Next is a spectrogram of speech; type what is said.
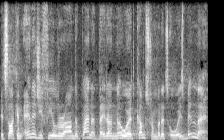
it's like an energy field around the planet. They don't know where it comes from, but it's always been there.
